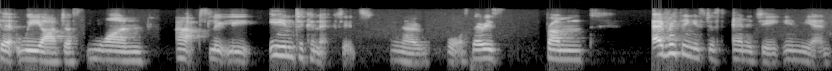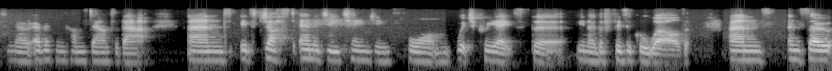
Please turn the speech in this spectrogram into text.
that we are just one absolutely interconnected, you know, force. There is from everything is just energy in the end, you know, everything comes down to that. And it's just energy changing form, which creates the, you know, the physical world and and so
